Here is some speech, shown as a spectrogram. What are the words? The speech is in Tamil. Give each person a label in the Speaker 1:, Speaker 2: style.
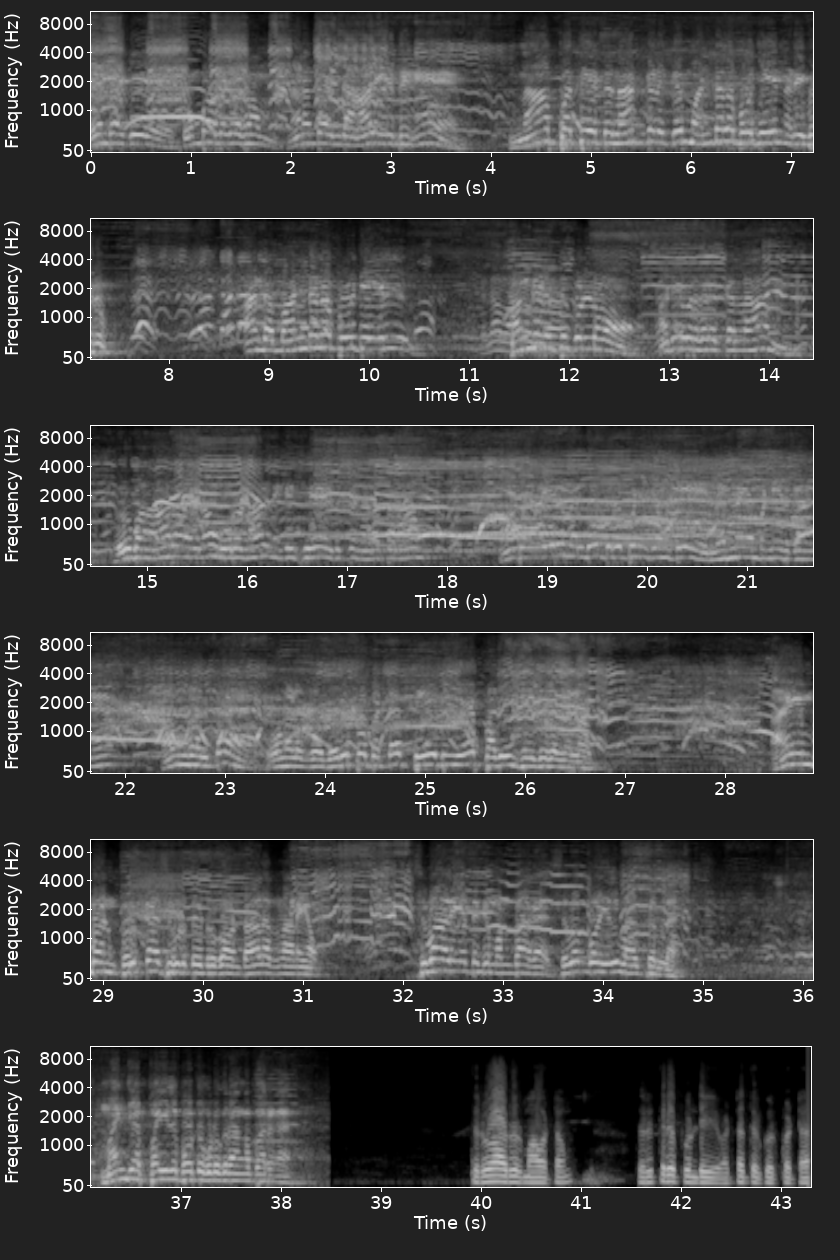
Speaker 1: இன்றைக்கு கும்பாபிஷேகம் நடந்த இந்த ஆலயத்துக்கு நாற்பத்தி எட்டு நாட்களுக்கு மண்டல பூஜை நடைபெறும். அந்த மண்டல பூஜையில் பங்கெடுத்துக் கொள்ளும் அடியவர்களுக்கெல்லாம் ரூபாய் ஆறாயிரம் ஒரு நாள் நிகழ்ச்சியை எடுத்து நடத்தலாம். ஆறாயிரம் என்று திருப்பணி கமிட்டி நிர்ணயம் பண்ணியிருக்காங்க. அவங்கள்ட்ட உங்களுக்கு விருப்பப்பட்ட தேதியை பதிவு செய்து கொள்ளலாம். ஐம்பன் பொற்காசு கொடுத்துட்டு இருக்கோம் டாலர் நாணயம். சிவாலயத்துக்கு முன்பாக சிவன் கோயில் வாசல்ல. மஞ்ச பையில போட்டு கொடுக்குறாங்க பாருங்க.
Speaker 2: திருவாரூர் மாவட்டம் திருத்துறைப்பூண்டி வட்டத்திற்குட்பட்ட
